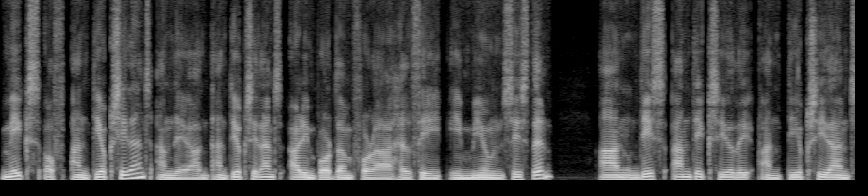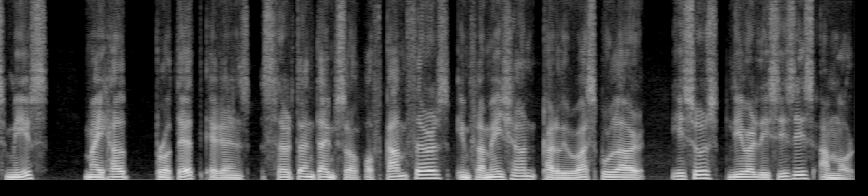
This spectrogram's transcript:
mix of antioxidants, and the antioxidants are important for a healthy immune system. And this antioxidant mix may help protect against certain types of, of cancers, inflammation, cardiovascular issues, liver diseases, and more.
